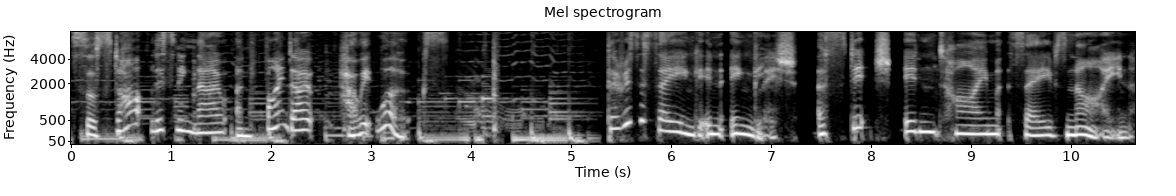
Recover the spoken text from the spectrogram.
So start listening now and find out how it works. There is a saying in English a stitch in time saves nine.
